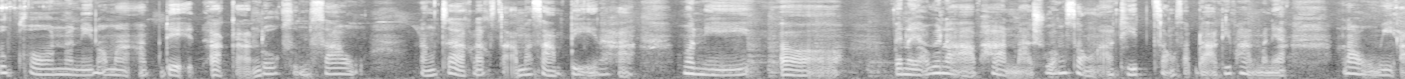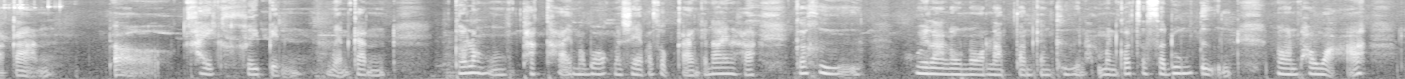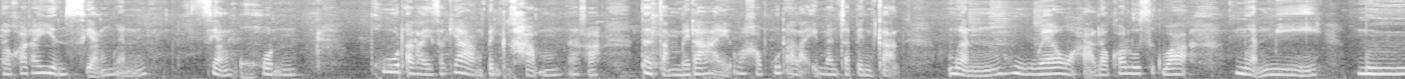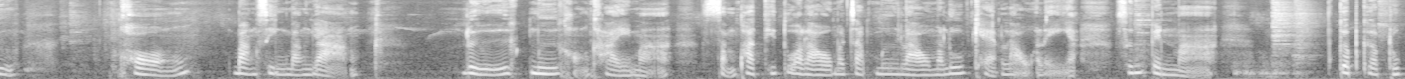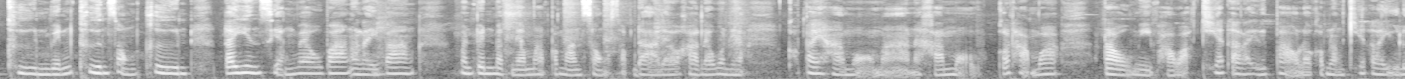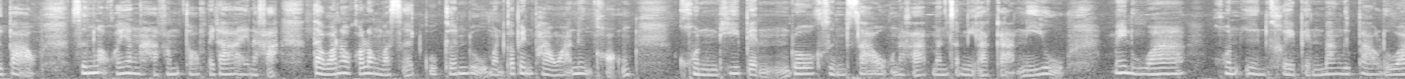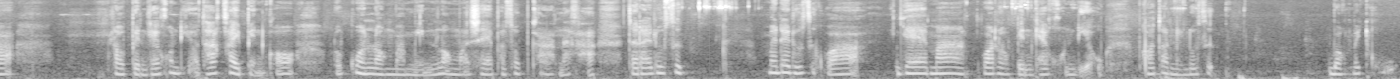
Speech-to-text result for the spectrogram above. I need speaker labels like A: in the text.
A: ทุกคนวันนี้เรามาอัปเดตอาการโรคซึมเศร้า หลังจากรักษามา 3 ปีนะคะ วันนี้เอ่อเป็นระยะเวลาผ่านมาช่วง 2 อาทิตย์ 2 สัปดาห์ที่ผ่านมาเนี่ยเรามีอาการเอ่อใครเคยเป็นเหมือนกัน ก็ลองทักทายมาบอกมาแชร์ประสบการณ์กันได้นะคะ ก็คือเวลาเรานอนหลับตอนกลางคืนอะมันก็จะสะดุ้งตื่นนอนผวา แล้วก็ได้ยินเสียงเหมือน เสียงคนพูดอะไรสักอย่างเป็นคำนะคะ แต่จำไม่ได้ว่าเขาพูดอะไรมันจะเป็นการเหมือนหูแววอะค่ะแล้วก็รู้สึกว่าเหมือนมีมือของบางสิ่งบางอย่าง หรือมือของใครมา สัมผัสที่ตัวเรามาจับมือเรามาลูบแขนเราอะไรอย่างเงี้ยซึ่งเป็นมา เกือบเกือบๆทุกคืน เว้นคืนสองคืน ได้ยินเสียงแววบ้างอะไรบ้าง มันเป็นแบบนี้มาประมาณสองสัปดาห์แล้วค่ะ แล้ววันเนี้ยก็ไปหาหมอมานะคะ หมอก็ถามว่าเรามีภาวะเครียดอะไรหรือเปล่า เรากำลังเครียดอะไรอยู่หรือเปล่า ซึ่งเราก็ยังหาคำตอบไม่ได้นะคะ แต่ว่าเราก็ลองมาเสิร์ช Google ดู มันก็เป็นภาวะหนึ่งของคนที่เป็นโรคซึมเศร้านะคะ มันจะมีอาการนี้อยู่ ไม่รู้ว่าคนอื่นเคยเป็นบ้างหรือเปล่าหรือว่า เราเป็นแค่คนเดียว ถ้าใครเป็นก็รบกวนลองมามิ้นลองมาแชร์ประสบการณ์นะคะ จะได้รู้สึกไม่ได้รู้สึกว่าแย่มากว่าเราเป็นแค่คนเดียว เพราะตอนนี้รู้สึกบอกไม่ถูก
